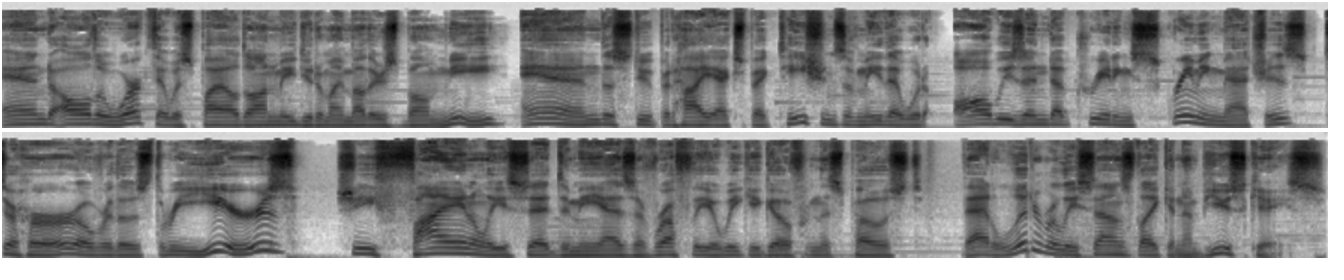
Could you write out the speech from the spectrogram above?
and all the work that was piled on me due to my mother's bum knee, and the stupid high expectations of me that would always end up creating screaming matches to her over those three years, she finally said to me as of roughly a week ago from this post, that literally sounds like an abuse case.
